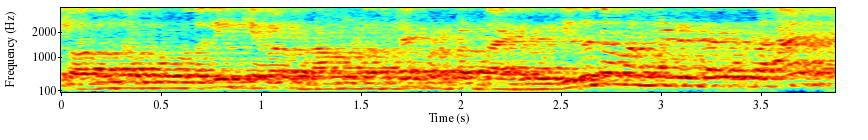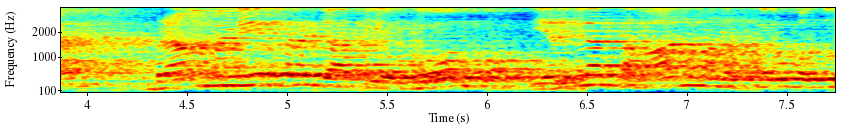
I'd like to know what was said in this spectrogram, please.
ಸ್ವಾತಂತ್ರ್ಯ ಪೂರ್ವದಲ್ಲಿ ಕೇವಲ ಬ್ರಾಹ್ಮಣರಷ್ಟೇ ಪಡ್ಕೊಳ್ತಾ ಇದ್ರು ಇದನ್ನು ಮನಗಂಡಿರ್ತಕ್ಕಂತಹ ಬ್ರಾಹ್ಮಣೇತರ ಜಾತಿಯವರು ಎಲ್ಲ ಸಮಾನ ಮನಸ್ಕರು ಒಂದು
